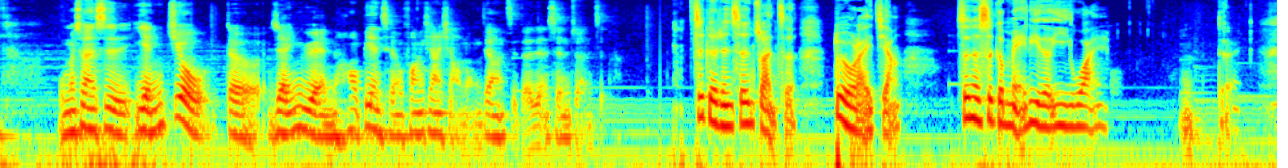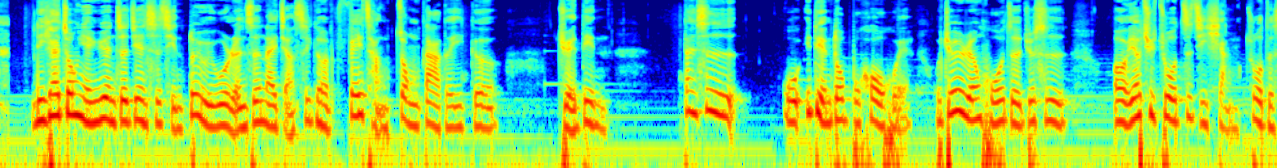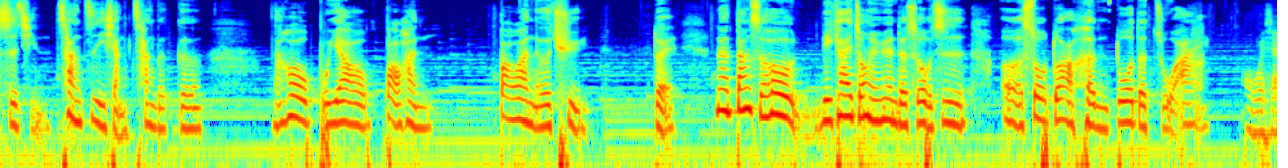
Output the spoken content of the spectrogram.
我们算是研究的人员，然后变成芳香小农这样子的人生转折？这个人生转折对我来讲，真的是个美丽的意外。离开中研院这件事情，对于我人生来讲是一个非常重大的一个决定，但是我一点都不后悔。我觉得人活着就是，呃，要去做自己想做的事情，唱自己想唱的歌，然后不要抱憾，抱憾而去。对，那当时候离开中研院的时候，是呃受到很多的阻碍，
